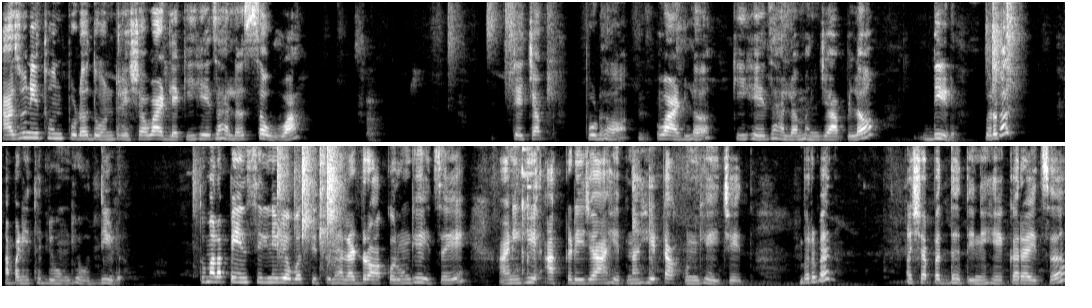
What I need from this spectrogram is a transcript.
अजून इथून पुढं दोन रेषा वाढल्या की हे झालं सव्वा. त्याच्या पुढं वाढलं की हे झालं म्हणजे आपलं दीड बरोबर? आपण इथं लिहून घेऊ दीड. तुम्हाला पेन्सिलने व्यवस्थित तुम्हाला ड्रॉ करून घ्यायचं आहे आणि हे आकडे जे आहेत ना हे टाकून घ्यायचे आहेत बरोबर? अशा पद्धतीने हे करायचं.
